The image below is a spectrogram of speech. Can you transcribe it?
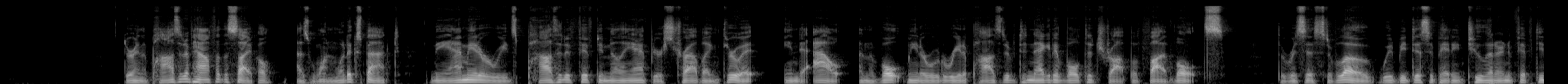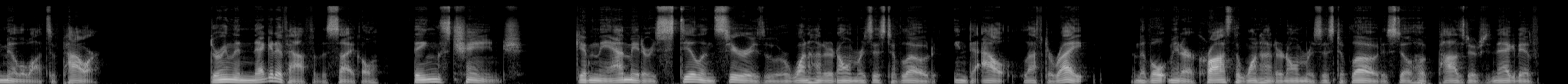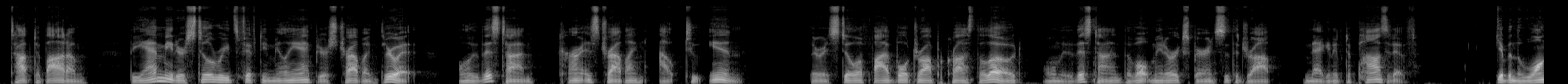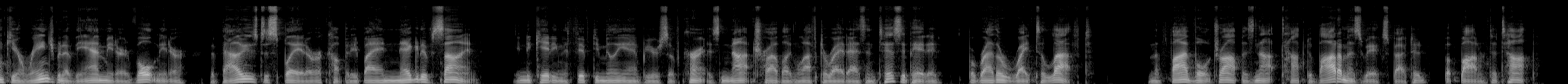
During the positive half of the cycle, as one would expect, the ammeter reads positive 50 milliamperes traveling through it into out, and the voltmeter would read a positive to negative voltage drop of 5 volts. The resistive load would be dissipating 250 milliwatts of power. During the negative half of the cycle, things change. Given the ammeter is still in series with our 100 ohm resistive load into out, left to right, and the voltmeter across the 100 ohm resistive load is still hooked positive to negative, top to bottom, the ammeter still reads 50 milliamperes traveling through it, only this time current is traveling out to in. There is still a 5 volt drop across the load, only this time the voltmeter experiences the drop negative to positive. Given the wonky arrangement of the ammeter and voltmeter, the values displayed are accompanied by a negative sign, indicating the 50 milliamperes of current is not traveling left to right as anticipated, but rather right to left. And the 5 volt drop is not top to bottom as we expected, but bottom to top.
